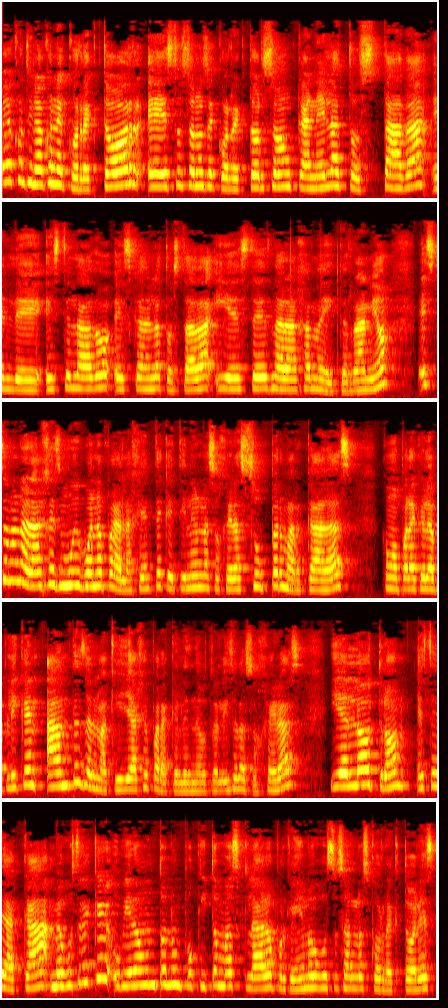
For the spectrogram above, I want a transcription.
Voy a continuar con el corrector. Estos tonos de corrector son canela tostada. El de este lado es canela tostada y este es naranja mediterráneo. Este tono naranja es muy bueno para la gente que tiene unas ojeras súper marcadas como para que lo apliquen antes del maquillaje para que les neutralice las ojeras. Y el otro, este de acá, me gustaría que hubiera un tono un poquito más claro porque a mí me gusta usar los correctores,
